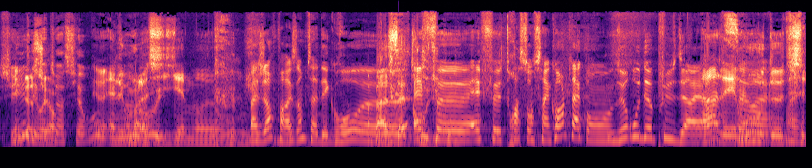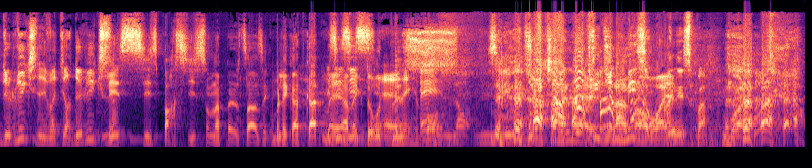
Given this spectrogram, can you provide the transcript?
Si, bien des sûr. voitures à six roues. Euh, Elle est où Ah bah la oui. sixième euh, roue Bah, genre, par exemple, t'as des gros euh, bah, roues, F, coup. euh, F350 là qui ont deux roues de plus derrière. Ah, les roues de. Ouais. C'est de luxe, c'est des voitures de luxe. Les 6 par 6 on appelle ça. C'est comme les 4x4, mais Les avec deux roues de plus. Eh, c'est les voitures qui valent le prix d'une maison, bah, n'est-ce pas? Voilà.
